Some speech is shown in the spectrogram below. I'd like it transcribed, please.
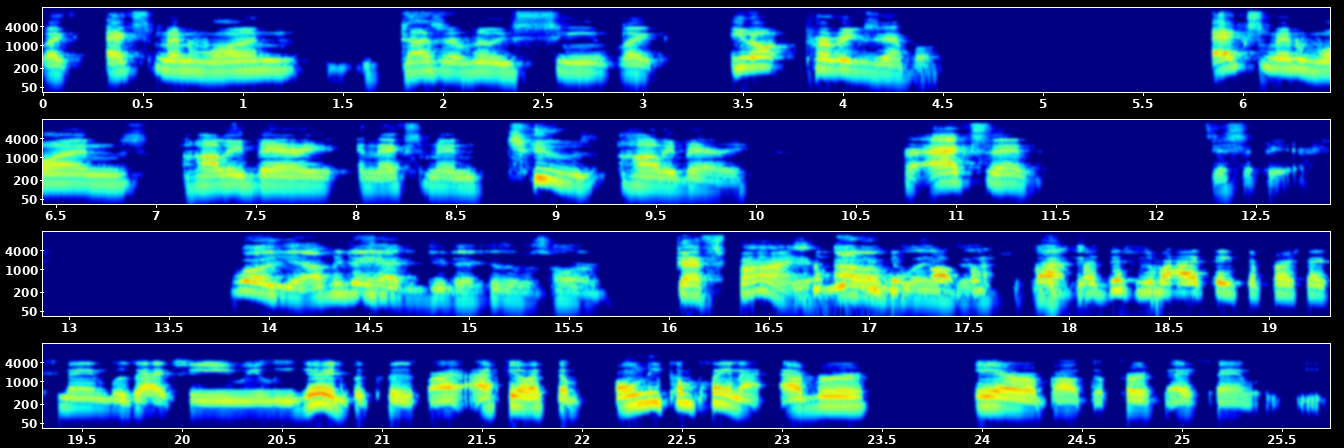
Like X Men One doesn't really seem like you know. Perfect example. X Men One's Halle Berry and X Men 2's Halle Berry. Her accent disappears. Well, yeah, I mean they had to do that because it was horrible. That's fine. I don't blame but, them. but, but this is why I think the first X Men was actually really good because I, I feel like the only complaint I ever hear about the first X Men movie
